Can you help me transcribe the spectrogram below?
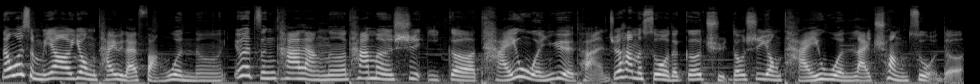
那为什么要用台语来访问呢？因为曾咖郎呢，他们是一个台文乐团，就他们所有的歌曲都是用台文来创作的，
